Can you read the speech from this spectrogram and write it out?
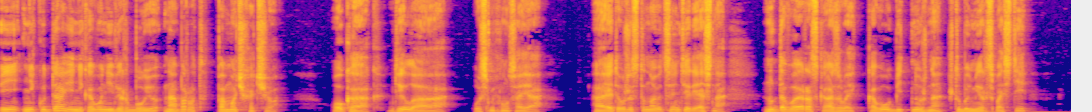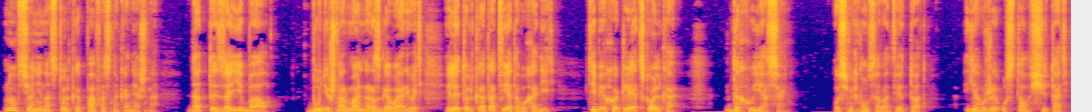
И никуда я никого не вербую. Наоборот, помочь хочу. «О как! Дела!» — усмехнулся я. «А это уже становится интересно. Ну давай рассказывай, кого убить нужно, чтобы мир спасти?» «Ну, все не настолько пафосно, конечно». «Да ты заебал! Будешь нормально разговаривать или только от ответа выходить? Тебе хоть лет сколько?» «Да хуя, Сань!» — усмехнулся в ответ тот. «Я уже устал считать,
